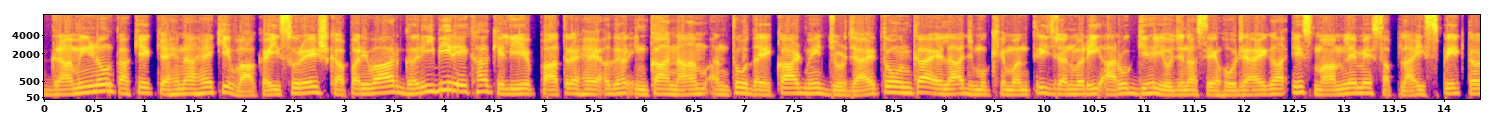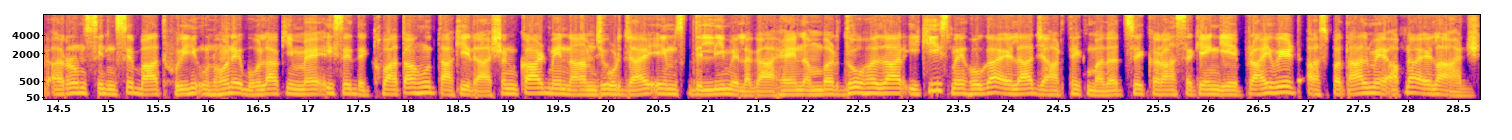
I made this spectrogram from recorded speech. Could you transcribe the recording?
ग्रामीणों का के कहना है कि वाकई सुरेश का परिवार गरीबी रेखा के लिए पात्र है। अगर इनका नाम अंत्योदय कार्ड में जुड़ जाए तो उनका इलाज मुख्यमंत्री जनवरी आरोग्य योजना से हो जाएगा। इस मामले में सप्लाई इंस्पेक्टर अरुण सिंह से बात हुई। उन्होंने बोला कि मैं इसे दिखवाता हूँ ताकि राशन कार्ड में नाम जुड़ जाए। एम्स दिल्ली में लगा है। नंबर 2021 में होगा। इलाज आर्थिक मदद से करा सकेंगे। प्राइवेट अस्पताल में अपना इलाज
